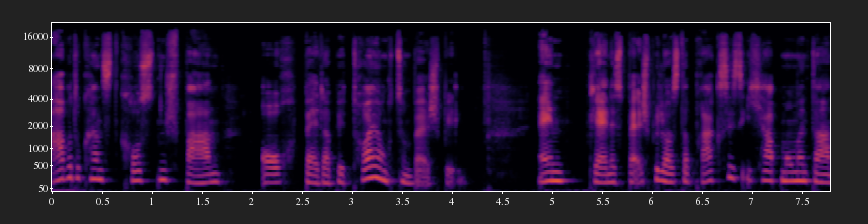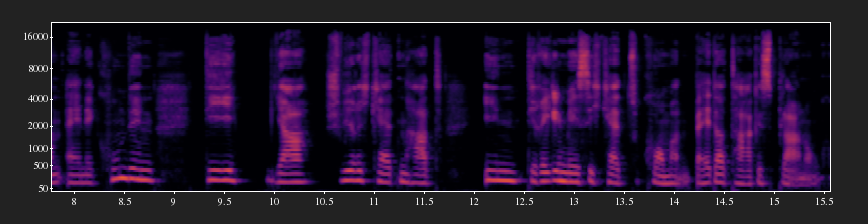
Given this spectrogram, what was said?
aber du kannst Kosten sparen, auch bei der Betreuung zum Beispiel. Ein kleines Beispiel aus der Praxis. Ich habe momentan eine Kundin, die ja Schwierigkeiten hat, in die Regelmäßigkeit zu kommen bei der Tagesplanung.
